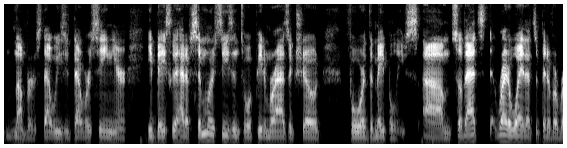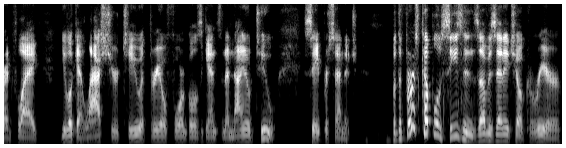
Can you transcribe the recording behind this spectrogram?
numbers that we that we're seeing here. He basically had a similar season to what Peter Mrazek showed for the Maple Leafs. Um, so that's right away, that's a bit of a red flag. You look at last year, too, a 304 goals against and a 902 save percentage. But the first couple of seasons of his NHL career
